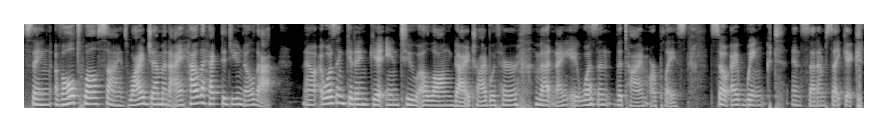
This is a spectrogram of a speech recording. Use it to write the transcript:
saying, Of all 12 signs, why Gemini? How the heck did you know that? Now, I wasn't going to get into a long diatribe with her that night. It wasn't the time or place. So I winked and said, I'm psychic.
